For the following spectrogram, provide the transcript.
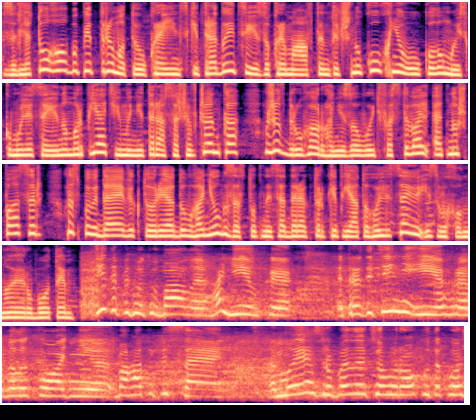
Задля того, аби підтримати українські традиції, зокрема автентичну кухню, у Коломийському ліцеї номер 5 імені Тараса Шевченка вже вдруге організовують фестиваль Етношпасер, розповідає Вікторія Довганюк, заступниця директорки п'ятого ліцею із виховної роботи. Діти підготували гаївки, традиційні ігри великодні, багато пісень. Ми зробили цього року також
